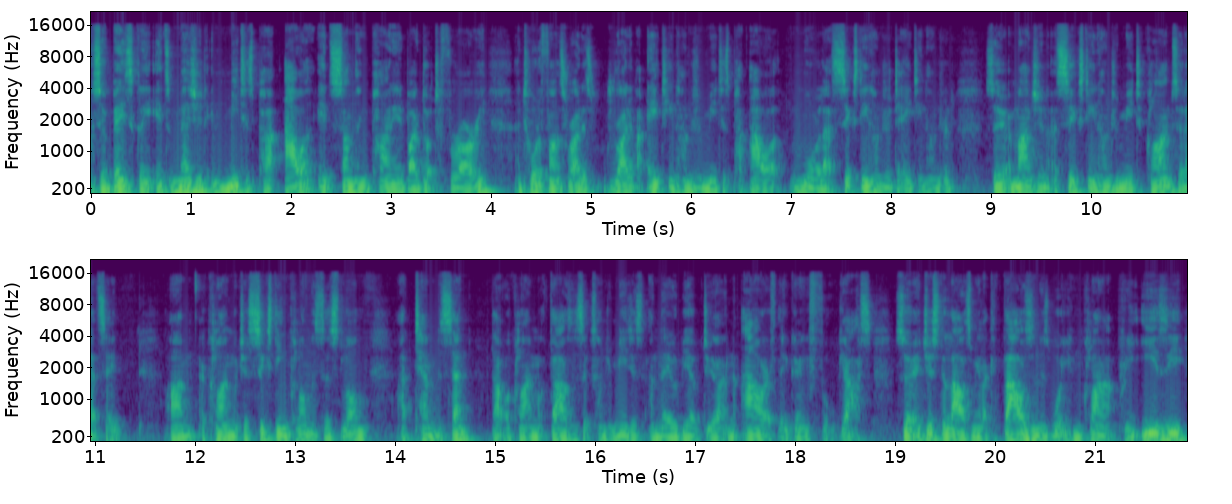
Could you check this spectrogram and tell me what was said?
So basically, it's measured in meters per hour. It's something pioneered by Dr. Ferrari, and Tour de France riders ride about 1,800 meters per hour, more or less 1,600 to 1,800. So imagine a 1,600 meter climb. So let's say um, a climb which is 16 kilometers long at 10%, that will climb 1,600 meters, and they would be able to do that in an hour if they're going full gas. So it just allows me like a thousand is what you can climb at pretty easy,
